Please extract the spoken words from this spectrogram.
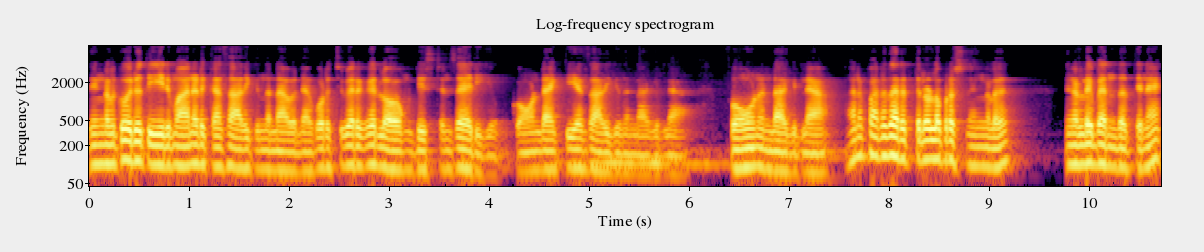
നിങ്ങൾക്ക് ഒരു തീരുമാനം എടുക്കാൻ സാധിക്കുന്നുണ്ടാവില്ല. കുറച്ച് പേർക്ക് ലോങ് ഡിസ്റ്റൻസ് ആയിരിക്കും. കോണ്ടാക്ട് ചെയ്യാൻ സാധിക്കുന്നുണ്ടാകില്ല. ഫോൺ ഉണ്ടാകില്ല. അങ്ങനെ പലതരത്തിലുള്ള പ്രശ്നങ്ങൾ നിങ്ങളുടെ ബന്ധത്തിനെ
